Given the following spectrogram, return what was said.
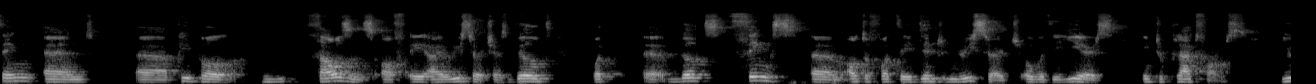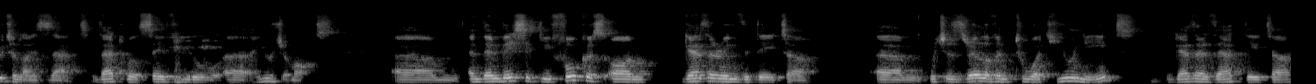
thing and uh, people thousands of ai researchers build what uh, built things um, out of what they did in research over the years into platforms. Utilize that. That will save you uh, huge amounts. Um, and then basically focus on gathering the data um, which is relevant to what you need. Gather that data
